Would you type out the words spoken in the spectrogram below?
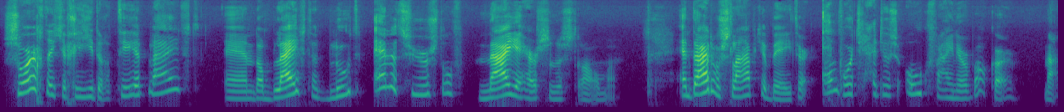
Zorg dat je gehydrateerd blijft en dan blijft het bloed en het zuurstof naar je hersenen stromen. En daardoor slaap je beter en word jij dus ook fijner wakker. Nou,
